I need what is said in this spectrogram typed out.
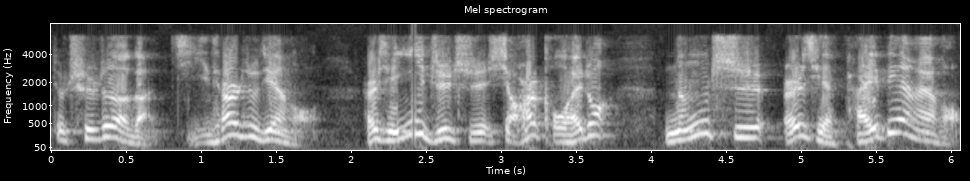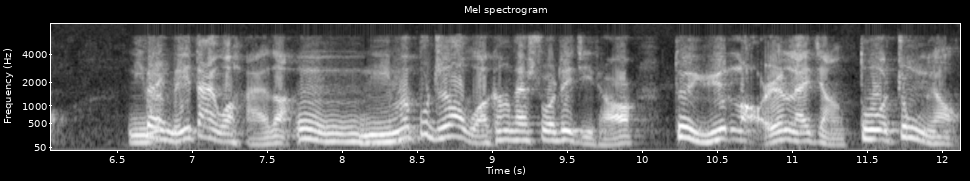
就吃这个，几天就见好。而且一直吃，小孩口还壮，能吃，而且排便还好。你们没带过孩子，嗯嗯，你们不知道我刚才说这几条对于老人来讲多重要。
